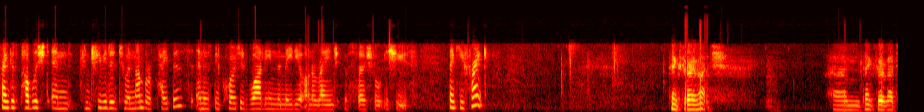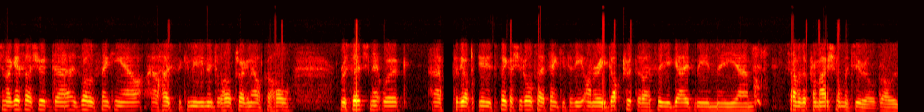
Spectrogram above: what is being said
Frank has published and contributed to a number of papers and has been quoted widely in the media on a range of social issues. Thank you, Frank. Thanks very much. Um, thanks very much, and I guess I should, uh, as well as thanking our, our host, the Community Mental Health, Drug and Alcohol Research Network, uh, for the opportunity to speak. I should also thank you for the honorary doctorate that I see you gave me in the um, some of the promotional materials. I was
